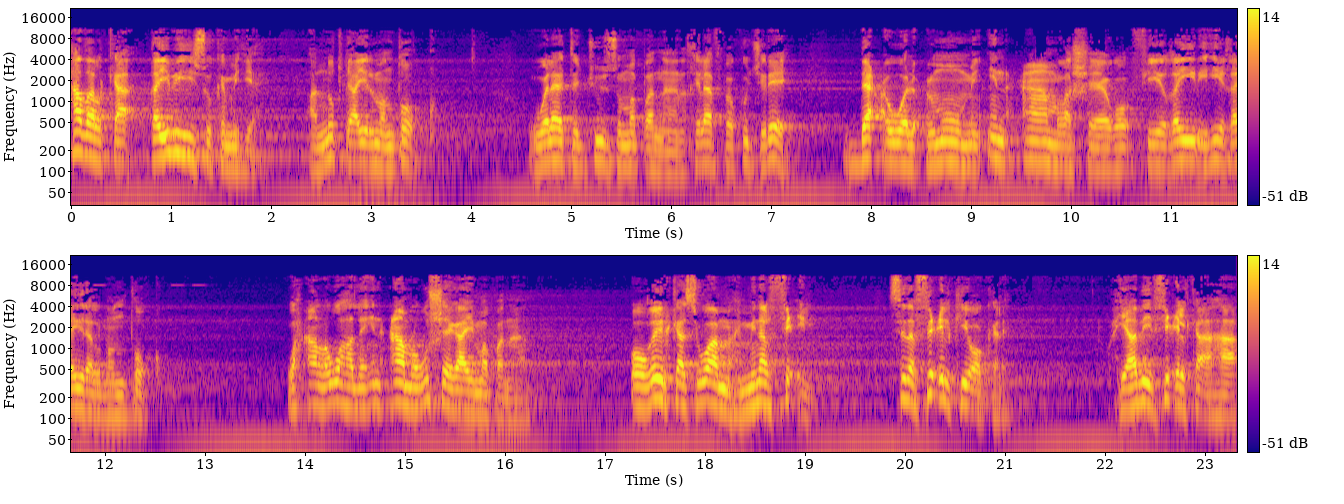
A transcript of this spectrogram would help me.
hadalka qaybihiisuu ka mid yahay. Annudqi ay ilmantuuq walaa tajuusu ma bannaana. Khilaaf baa ku jiree dacwa alcumuumi in caam la sheego fii hayrihi hayra almantuuq. Wax aan lagu hadlayn in caam lagu sheegaayo ma bannaan oo hayrkaasi waa maxay? Min alficil. Sida ficilkii oo kale. Waxyaabihii ficilka ahaa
